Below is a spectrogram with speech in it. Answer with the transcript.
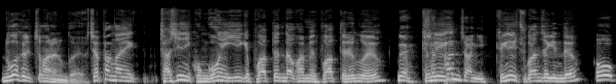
누가 결정하는 거예요? 재판관이 자신이 공공의 이익에 부합된다고 하면 부합되는 거예요? 네. 굉장히- 재판장이. 굉장히 주관적인데요? 어,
